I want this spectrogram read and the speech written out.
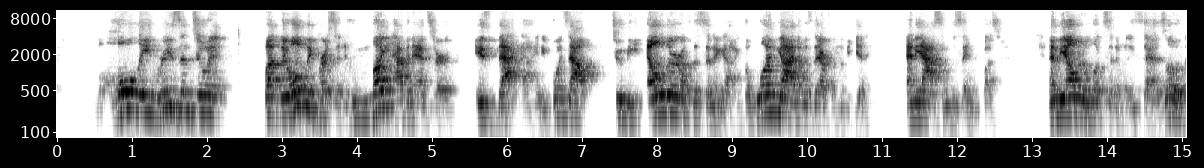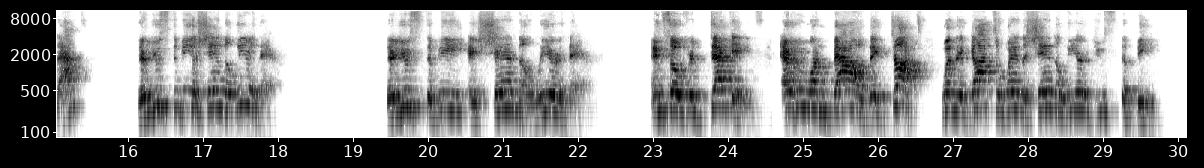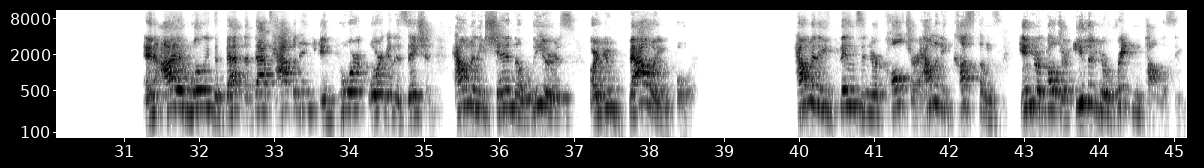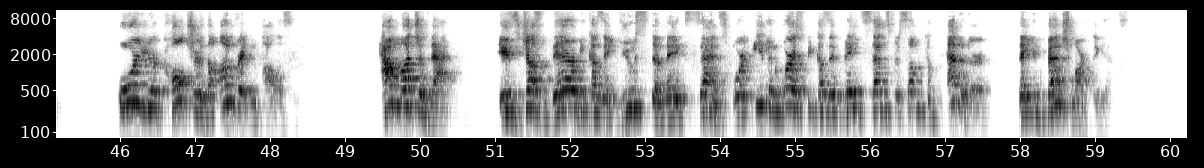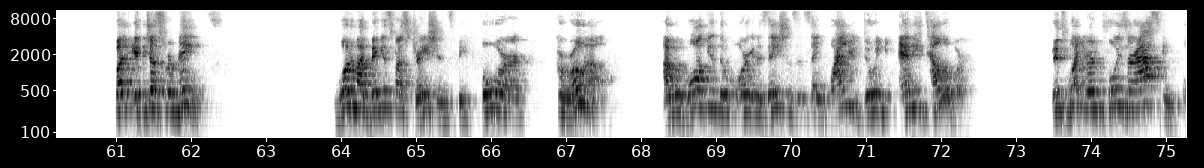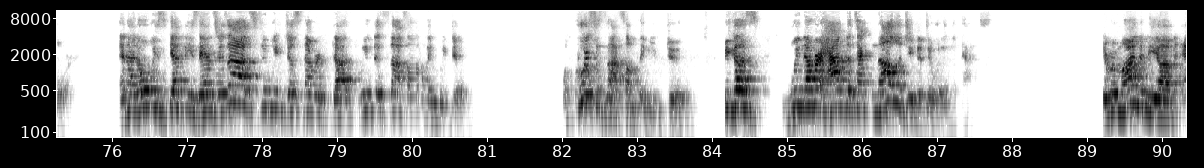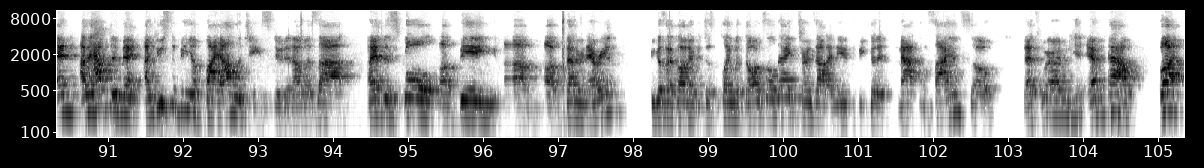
holy reason to it. But the only person who might have an answer is that guy. And he points out to the elder of the synagogue, the one guy that was there from the beginning. And he asks him the same question. And the elder looks at him and he says, Oh, that? There used to be a chandelier there. There used to be a chandelier there. And so for decades, everyone bowed, they ducked when they got to where the chandelier used to be. And I am willing to bet that that's happening in your organization. How many chandeliers are you bowing for? How many things in your culture, how many customs in your culture, either your written policy or your culture, the unwritten policy, how much of that is just there because it used to make sense, or even worse, because it made sense for some competitor that you benchmarked against? But it just remains. One of my biggest frustrations before Corona, I would walk into organizations and say, Why are you doing any telework? It's what your employees are asking for. And I'd always get these answers, ah, we just never done, we, it's not something we do. Of course it's not something you do because we never had the technology to do it in the past. It reminded me of, and I have to admit, I used to be a biology student. I was, uh, I had this goal of being um, a veterinarian because I thought I could just play with dogs all day. Turns out I needed to be good at math and science, so that's where I'm am now. But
